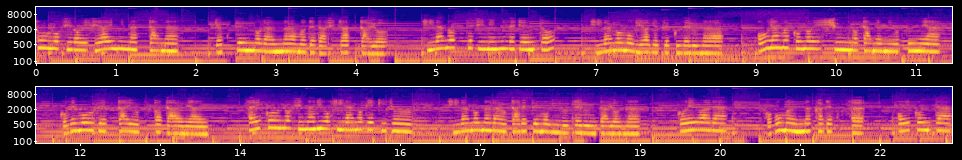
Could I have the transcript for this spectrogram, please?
そ面白い試合になったな。逆転のランナーまで出しちゃったよ。平野って地味にレジェンド？平野盛り上げてくれるな大山この一瞬のために打つんや。これもう絶対打つパターンやん。最高のシナリオ平野劇場。平野なら打たれても許せるんだよな。声わら。ほぼ真ん中で草。追い込んだ。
